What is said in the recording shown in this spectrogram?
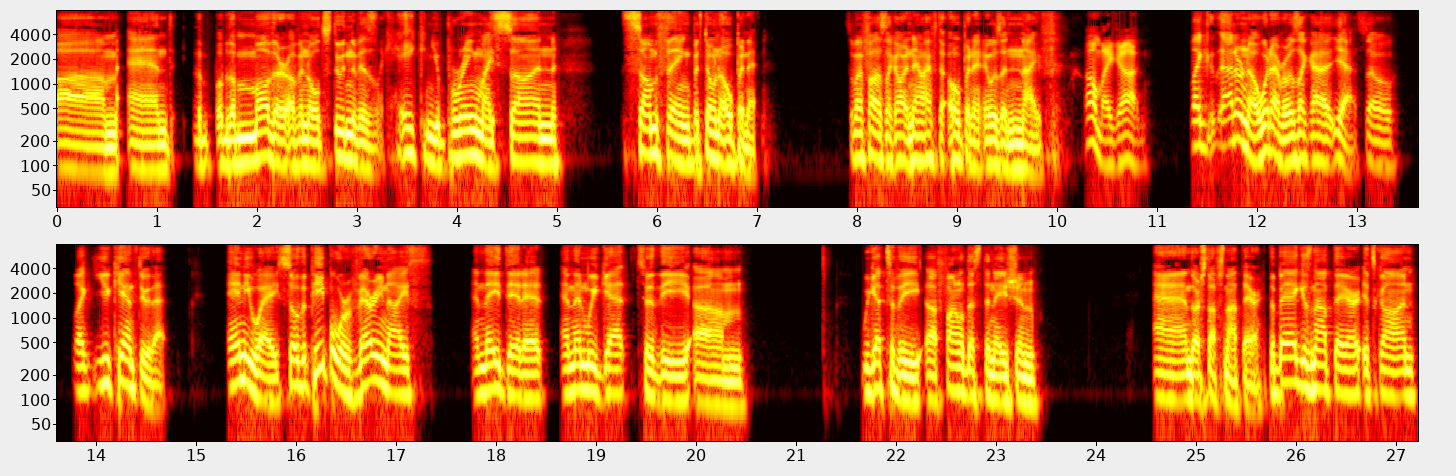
um, and the the mother of an old student of his like, "Hey, can you bring my son something, but don't open it." So my father's like, "Oh, now I have to open it." It was a knife. Oh my God. Like I don't know, whatever. It was like a yeah. So like you can't do that. Anyway, so the people were very nice, and they did it. And then we get to the um, we get to the uh, final destination, and our stuff's not there. The bag is not there. It's gone.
